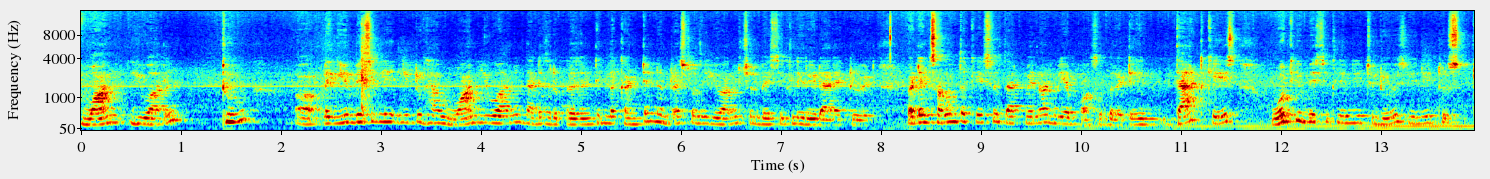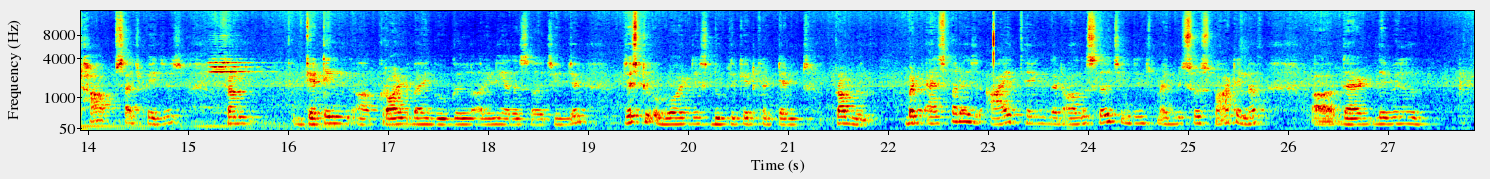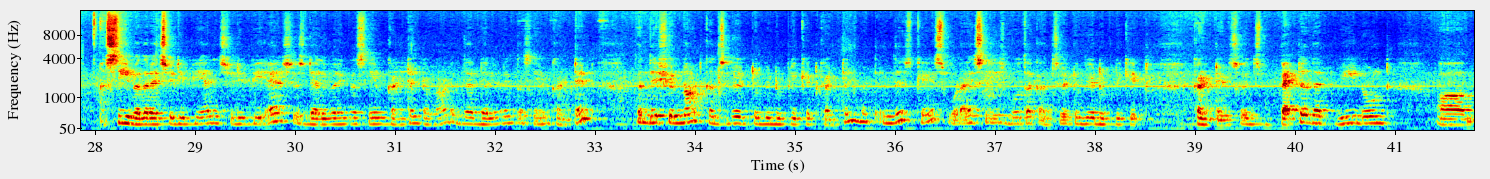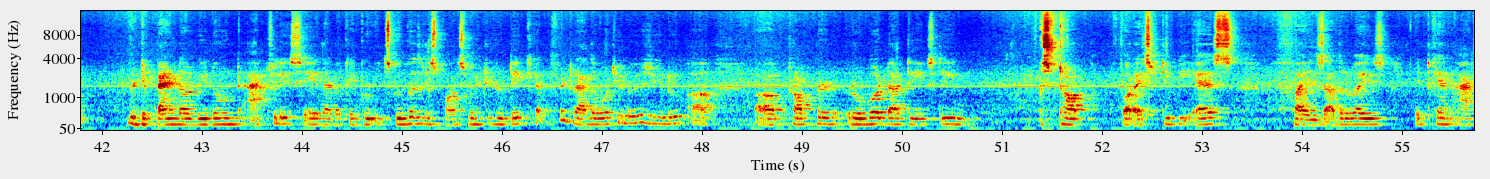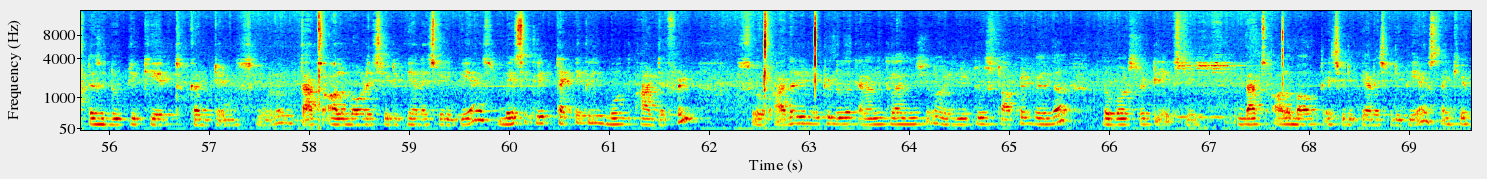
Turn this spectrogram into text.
one URL to uh, like you basically need to have one URL that is representing the content and rest of the URL should basically redirect to it. But in some of the cases that may not be a possibility. In that case what you basically need to do is you need to stop such pages from getting uh, crawled by Google or any other search engine just to avoid this duplicate content problem. But as far as I think that all the search engines might be so smart enough uh, that they will see whether HTTP and HTTPS is delivering the same content or not. If they're delivering the same content, then they should not consider it to be duplicate content. But in this case, what I see is both are considered to be a duplicate content. So it's better that we don't um, depend or we don't actually say that okay, it's Google's responsibility to take care of it. Rather, what you do is you do a, a proper robot.txt stop for HTTPS files. Otherwise, it can act as a duplicate contents you know. That's all about http and https basically technically both are different. So either you need to do the canonicalization or you need to stop it with the robots.txt that's all about http and https thank you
